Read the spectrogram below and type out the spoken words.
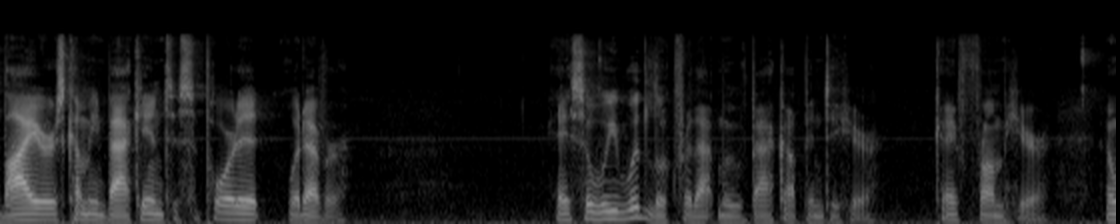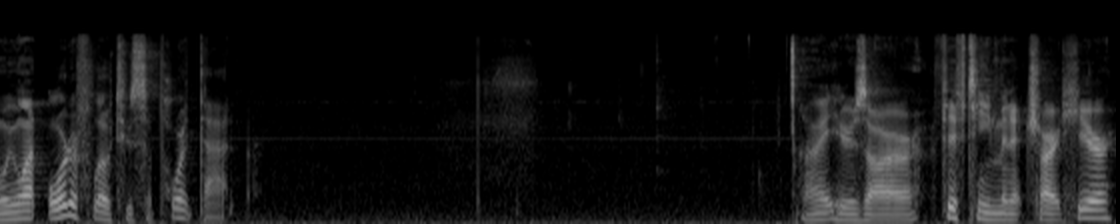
buyers coming back in to support it whatever. Okay so we would look for that move back up into here okay from here. And we want order flow to support that all right here's our 15 minute chart here.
